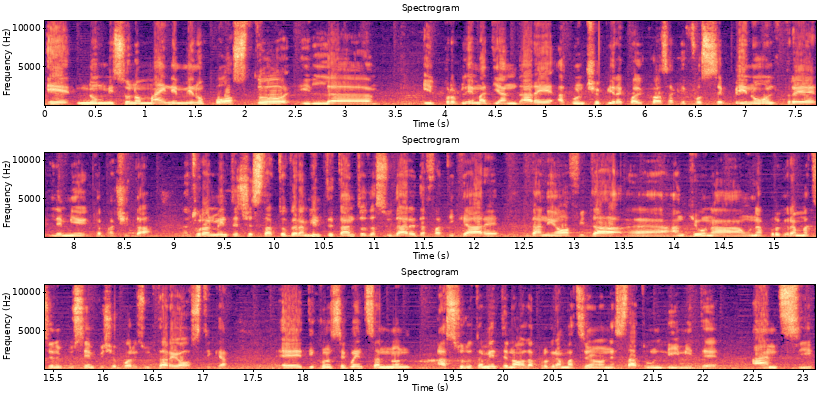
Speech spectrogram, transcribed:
e non mi sono mai nemmeno posto il, eh, il, problema di andare a concepire qualcosa che fosse ben oltre le mie capacità. Naturalmente c'è stato veramente tanto da sudare, da faticare, da neofita eh, anche una, una, programmazione più semplice può risultare ostica. E di conseguenza non, assolutamente no, la programmazione non è stato un limite, anzi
